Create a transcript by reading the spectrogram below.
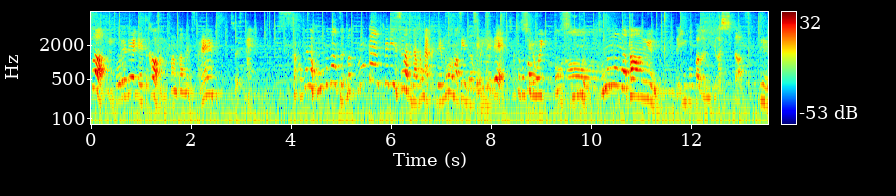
さあ、これで、えっ、と、川さんの3ターン目ですかね。そうですねさあ、ここでまあコンボパーツ、まあ、このターン中にデスマーチ出さなくても、まあ、次に出せばいいので、ちょっとここはもう一個、おそのままターンエンド。でインボカード逃がしたうん、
